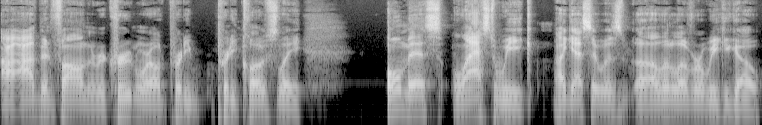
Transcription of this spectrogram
I, have been following the recruiting world pretty pretty closely. Ole Miss last week, I guess it was a little over a week ago,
